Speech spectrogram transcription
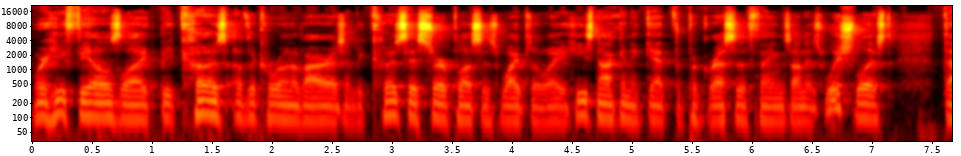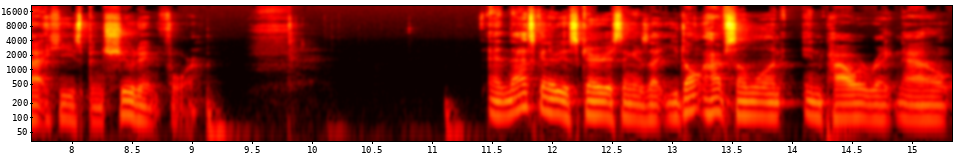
where he feels like because of the coronavirus and because his surplus is wiped away, he's not going to get the progressive things on his wish list that he's been shooting for. And that's going to be the scariest thing is that you don't have someone in power right now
